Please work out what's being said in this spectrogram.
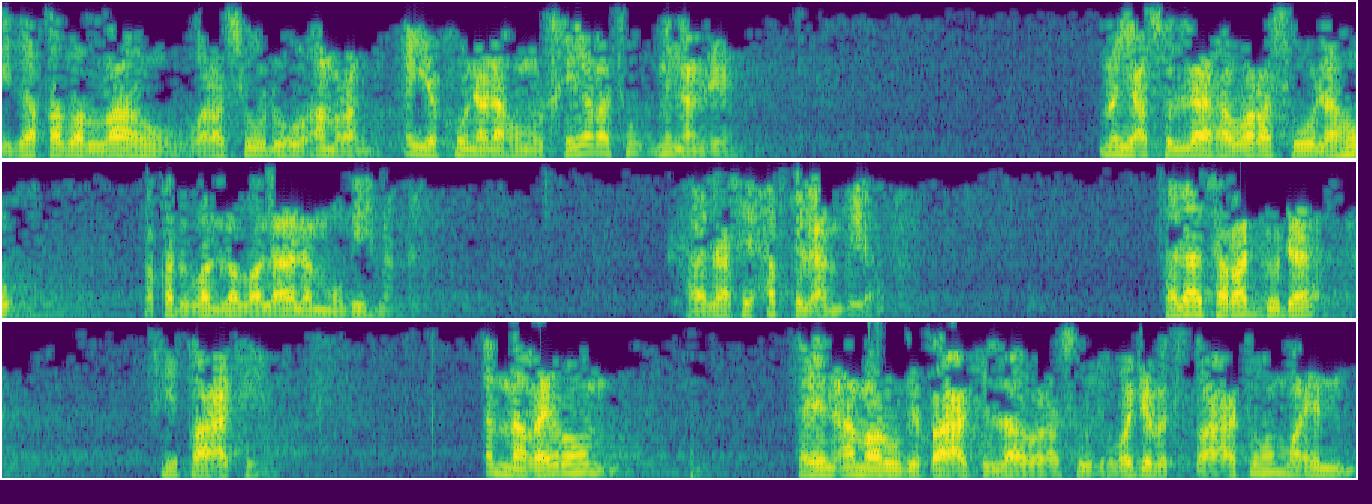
إذا قضى الله ورسوله أمرا أن يكون لهم الخيرة من أمرهم. من يعص الله ورسوله فقد ضل ضلالا مبينا. هذا في حق الأنبياء. فلا تردد في طاعتهم. أما غيرهم فإن أمروا بطاعة الله ورسوله وجبت طاعتهم وإن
